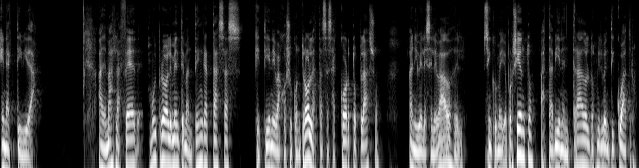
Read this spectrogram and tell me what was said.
en actividad. Además, la Fed muy probablemente mantenga tasas que tiene bajo su control, las tasas a corto plazo, a niveles elevados del 5,5% hasta bien entrado el 2024,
